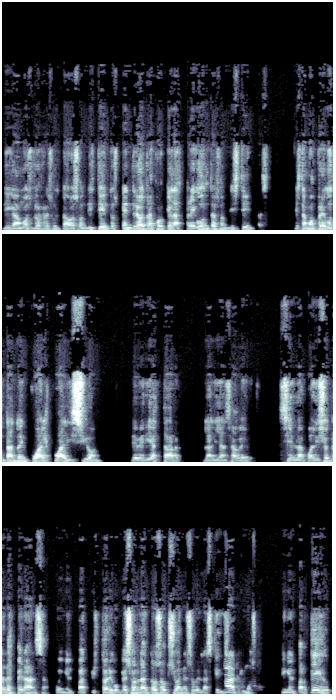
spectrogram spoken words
digamos, los resultados son distintos, entre otras porque las preguntas son distintas. Estamos preguntando en cuál coalición debería estar la Alianza Verde, si en la coalición de la esperanza o en el pacto histórico, que son las dos opciones sobre las que discutimos en el partido,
